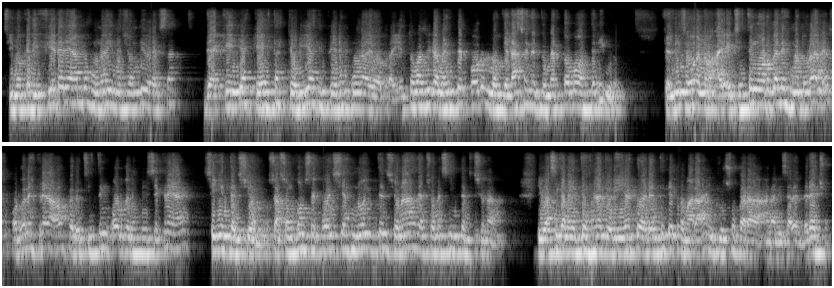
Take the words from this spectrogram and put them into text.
sino que difiere de ambos una dimensión diversa de aquellas que estas teorías difieren una de otra. Y esto básicamente por lo que él hace en el primer tomo de este libro. Que él dice, bueno, existen órdenes naturales, órdenes creados, pero existen órdenes que se crean sin intención. O sea, son consecuencias no intencionadas de acciones intencionadas. Y básicamente es una teoría coherente que tomará incluso para analizar el derecho.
